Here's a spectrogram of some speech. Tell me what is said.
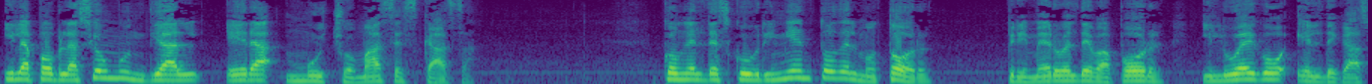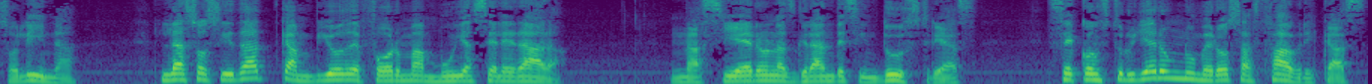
y la población mundial era mucho más escasa. Con el descubrimiento del motor, primero el de vapor y luego el de gasolina, la sociedad cambió de forma muy acelerada. Nacieron las grandes industrias, se construyeron numerosas fábricas,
